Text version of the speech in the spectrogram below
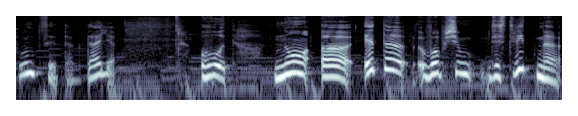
функция и так далее. Вот. Но э, это, в общем, действительно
